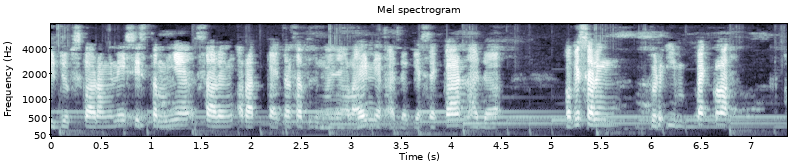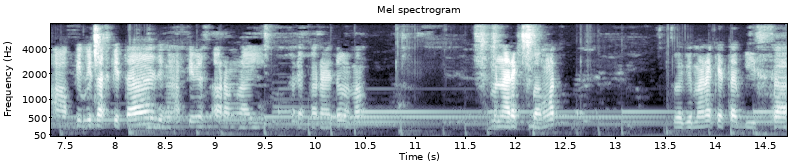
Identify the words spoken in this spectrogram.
hidup sekarang ini sistemnya saling erat kaitan satu dengan yang lain. Ya ada gesekan ada oke saling berimpact lah aktivitas kita dengan aktivitas orang lain. Oleh karena itu memang menarik banget bagaimana kita bisa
